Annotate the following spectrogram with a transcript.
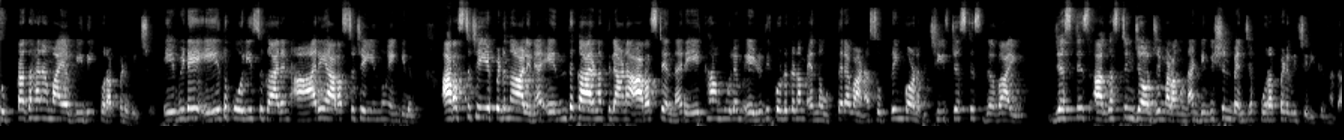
സുപ്രധാനമായ വിധി പുറപ്പെടുവിച്ചു. എവിടെ ഏത് പോലീസുകാരൻ ആരെ അറസ്റ്റ് ചെയ്യുന്നു എങ്കിലും അറസ്റ്റ് ചെയ്യപ്പെടുന്ന ആളിന് എന്ത് കാരണത്തിലാണ് അറസ്റ്റ് എന്ന് രേഖാമൂലം എഴുതി കൊടുക്കണം എന്ന ഉത്തരവാണ് സുപ്രീം കോടതി ചീഫ് ജസ്റ്റിസ് ഗവായും ജസ്റ്റിസ് അഗസ്റ്റിൻ ജോർജും അടങ്ങുന്ന ഡിവിഷൻ ബെഞ്ച് പുറപ്പെടുവിച്ചിരിക്കുന്നത്.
